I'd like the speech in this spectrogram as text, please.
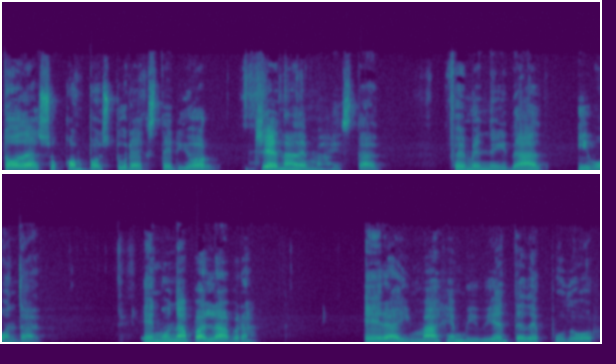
Toda su compostura exterior llena de majestad, femenidad y bondad. En una palabra, era imagen viviente de pudor,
